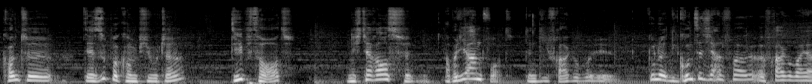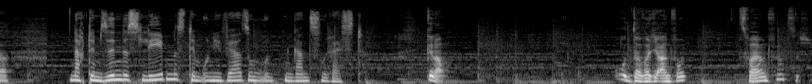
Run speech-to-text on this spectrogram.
konnte der Supercomputer Deep Thought nicht herausfinden. Aber die Antwort. Denn die Frage wurde, die grundsätzliche Anfrage, äh, Frage war ja. Nach dem Sinn des Lebens, dem Universum und dem ganzen Rest. Genau. Und da war die Antwort 42.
